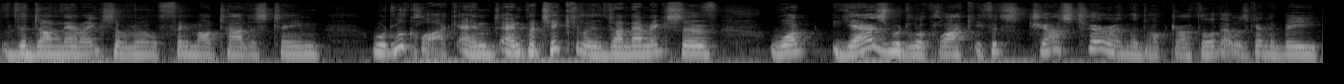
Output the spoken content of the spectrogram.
the dynamics of an all-female TARDIS team would look like, and and particularly the dynamics of what Yaz would look like if it's just her and the Doctor. I thought that was going to be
